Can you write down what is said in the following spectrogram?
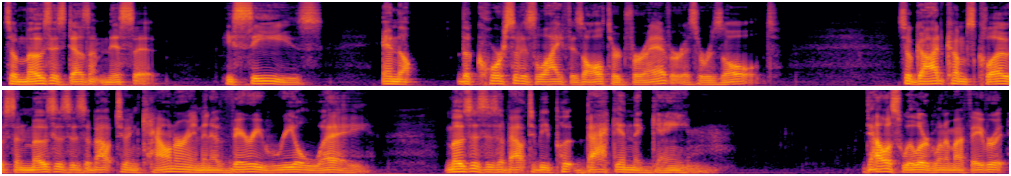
So Moses doesn't miss it. He sees, and the, the course of his life is altered forever as a result. So God comes close, and Moses is about to encounter him in a very real way. Moses is about to be put back in the game. Dallas Willard, one of my favorite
